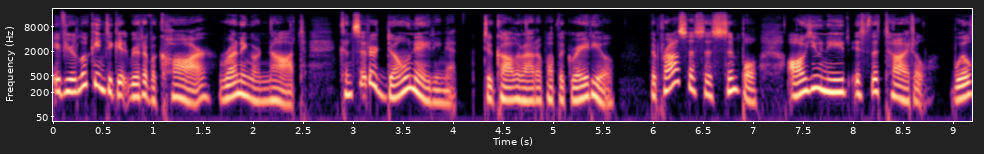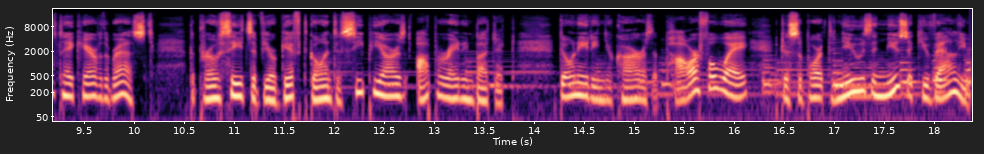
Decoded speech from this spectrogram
If you're looking to get rid of a car, running or not, consider donating it to Colorado Public Radio. The process is simple. All you need is the title. We'll take care of the rest. The proceeds of your gift go into CPR's operating budget. Donating your car is a powerful way to support the news and music you value.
